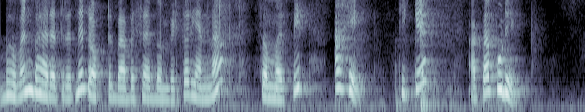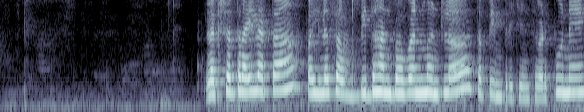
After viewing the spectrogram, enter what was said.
भवन भारतरत्न डॉक्टर बाबासाहेब आंबेडकर यांना समर्पित आहे. ठीक आहे? आता पुढे. लक्षात राहील आता पहिलं संविधान भवन म्हटलं तर पिंपरी चिंचवड पुणे.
